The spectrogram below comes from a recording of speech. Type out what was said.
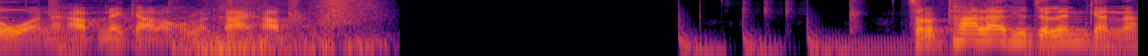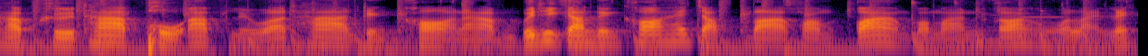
ตัวนะครับในการออกกำลังกายครับสำหรับท่าแรกที่จะเล่นกันนะครับ คือท่า pull up หรือว่าท่าดึงข้อนะครับ วิธีการดึงข้อให้จับบาร์ความกว้างประมาณก้อนของหัวไหล่เล็ก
